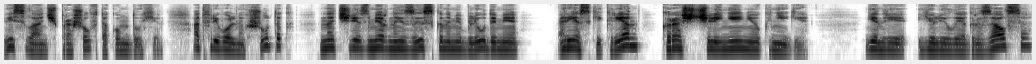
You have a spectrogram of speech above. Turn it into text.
Весь ланч прошел в таком духе. От фривольных шуток над чрезмерно изысканными блюдами резкий крен к расчленению книги. Генри юлил и огрызался,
